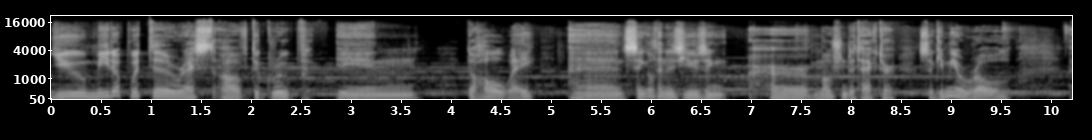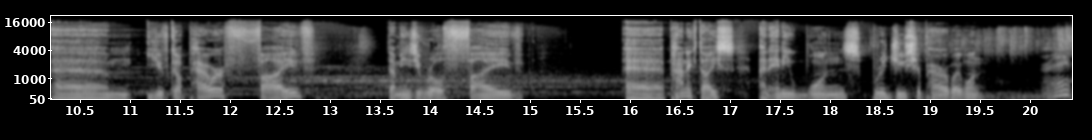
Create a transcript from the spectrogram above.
You meet up with the rest of the group in the hallway, and Singleton is using her motion detector. So give me a roll. Um, you've got power five. That means you roll five uh, panic dice, and any ones reduce your power by one. All right.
